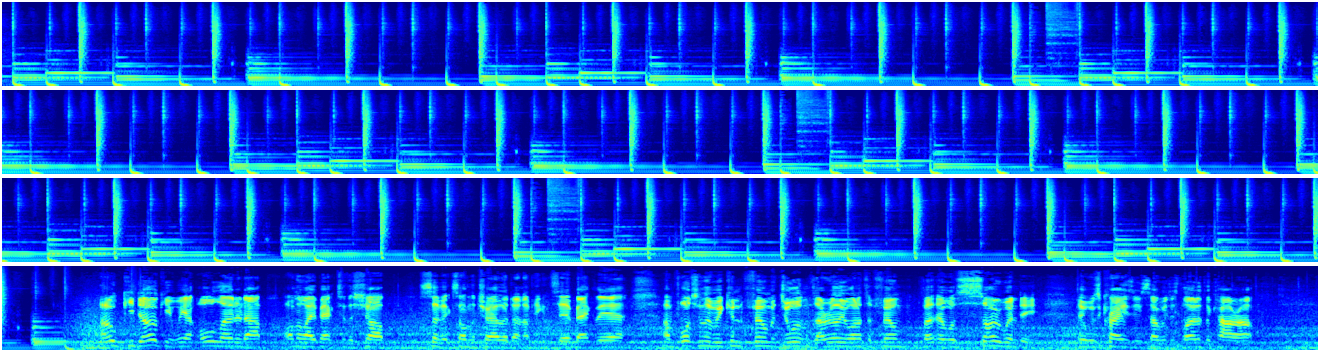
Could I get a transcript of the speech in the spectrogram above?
Dokie, we are all loaded up on the way back to the shop. Civic's on the trailer, don't know if you can see it back there. Unfortunately, we couldn't film at Jordan's. I really wanted to film, but it was so windy. It was crazy, so we just loaded the car up.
